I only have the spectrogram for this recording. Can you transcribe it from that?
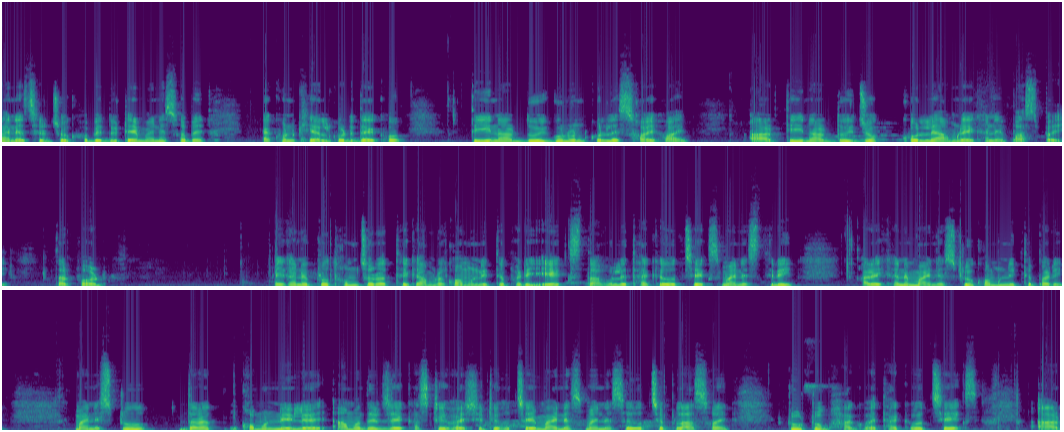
মাইনাসের যোগ হবে, দুইটাই মাইনাস হবে। এখন খেয়াল করে দেখো, তিন আর দুই গুণন করলে ছয় হয়, আর তিন আর দুই যোগ করলে আমরা এখানে পাঁচ পাই। তারপর এখানে প্রথম জোড়ার থেকে আমরা কমন নিতে পারি এক্স তাহলে থাকে হচ্ছে এক্স মাইনাস থ্রি আর এখানে মাইনাস টু কমন নিতে পারি। মাইনাস টু দ্বারা কমন নিলে আমাদের যে কাজটি হয়, সেটি হচ্ছে মাইনাস মাইনাসে হচ্ছে প্লাস হয় টু টু ভাগ হয়, থাকে হচ্ছে এক্স আর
